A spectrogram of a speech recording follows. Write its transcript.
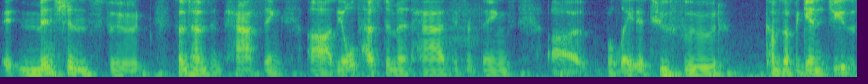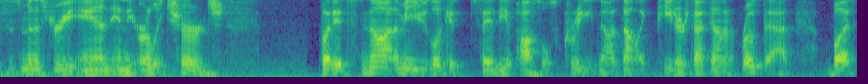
It mentions food sometimes in passing. Uh, the Old Testament had different things uh, related to food. Comes up again in Jesus' ministry and in the early church but it's not i mean you look at say the apostles creed now it's not like peter sat down and wrote that but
